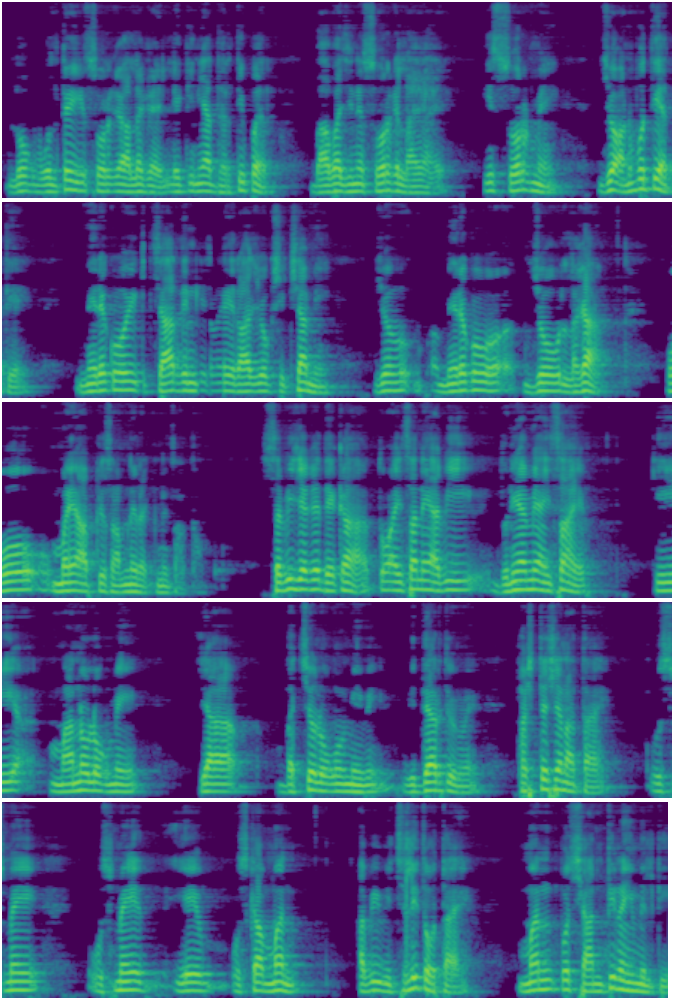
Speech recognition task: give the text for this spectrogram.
लोग बोलते हैं स्वर्ग अलग है, लेकिन यहाँ धरती पर बाबा जी ने स्वर्ग लाया है। इस स्वर्ग में जो अनुभूति आती है, मेरे को एक चार दिन के समय राजयोग शिक्षा में जो मेरे को जो लगा, वो मैं आपके सामने रखने चाहता हूँ। सभी जगह देखा तो ऐसा नहीं, अभी दुनिया में ऐसा है कि मानव लोग में या बच्चे लोगों में भी, विद्यार्थियों में फ्रस्ट्रेशन आता है। उसमें उसमें ये, उसका मन अभी विचलित होता है। मन को शांति नहीं मिलती।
